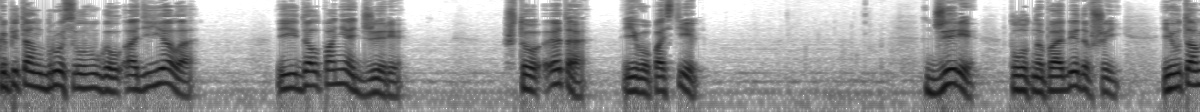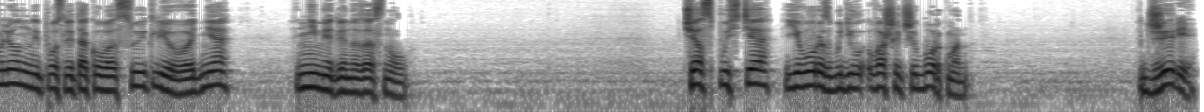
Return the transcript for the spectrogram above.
капитан бросил в угол одеяло и дал понять Джерри, что это его постель. Джерри, плотно пообедавший и утомленный после такого суетливого дня, немедленно заснул. Час спустя его разбудил вошедший Боркман. Джерри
